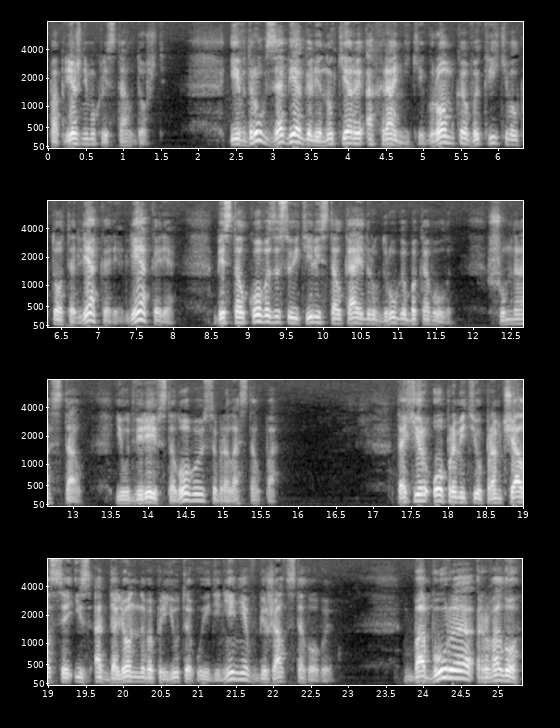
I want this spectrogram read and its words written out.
По-прежнему хлестал дождь. И вдруг забегали нукеры-охранники. Громко выкрикивал кто-то «Лекаря! Лекаря!» Бестолково засуетились, толкая друг друга боковулы. Шум нарастал, и у дверей в столовую собралась толпа. Тахир опрометью промчался из отдаленного приюта уединения, вбежал в столовую. Бабура рвало,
